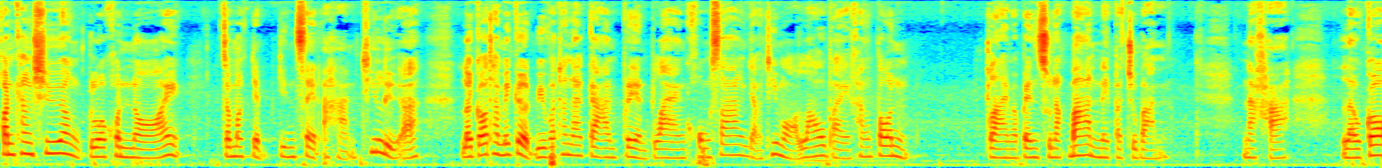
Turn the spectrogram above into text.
ค่อนข้างเชื่อง กลัวคนน้อย จะมาเก็บกินเศษอาหารที่เหลือ แล้วก็ทำให้เกิดวิวัฒนาการเปลี่ยนแปลงโครงสร้างอย่างที่หมอเล่าไปข้างต้น กลายมาเป็นสุนัขบ้านในปัจจุบันนะคะ แล้วก็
